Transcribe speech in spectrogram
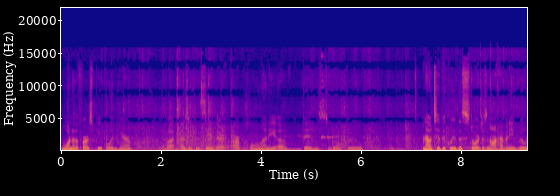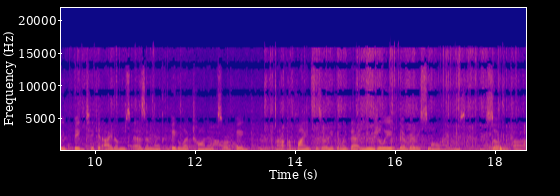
One of the first people in here but as you can see there are plenty of bins to go through now typically this store does not have any really big ticket items as in like big electronics or big uh, appliances or anything like that. Usually they're very small items. So uh,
